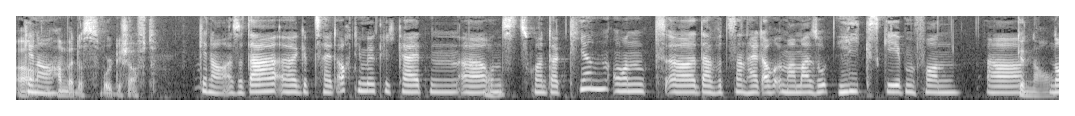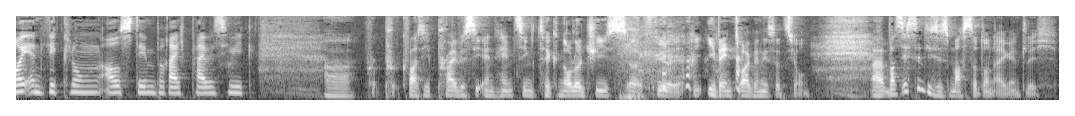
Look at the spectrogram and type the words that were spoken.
äh, Genau. haben wir das wohl geschafft. Genau, also da äh, gibt's halt auch die Möglichkeiten, äh, uns zu kontaktieren und äh, da wird's dann halt auch immer mal so Leaks geben von äh, Genau. Neuentwicklungen aus dem Bereich Privacy Week. Äh, pr quasi Privacy Enhancing Technologies äh, für Eventorganisation. Äh, was ist denn dieses Mastodon eigentlich?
